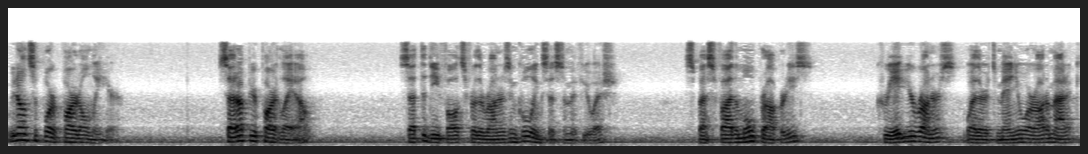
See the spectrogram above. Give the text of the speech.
We don't support part only here. Set up your part layout. Set the defaults for the runners and cooling system if you wish. Specify the mold properties. Create your runners, whether it's manual or automatic.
